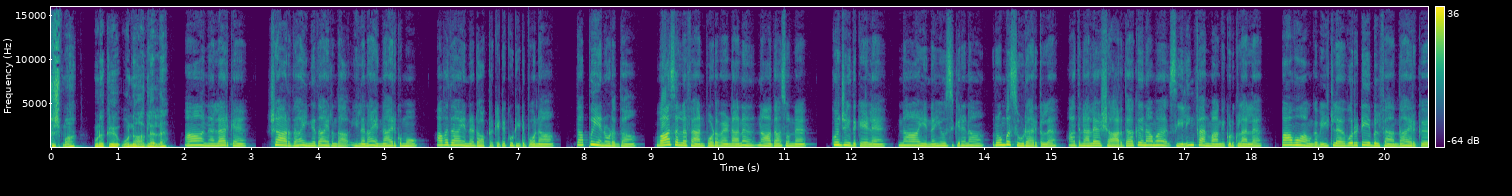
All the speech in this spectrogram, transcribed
சுஷ்மா உனக்கு ஒன்னும் ஆகலல்ல? ஆ நல்லா இருக்கேன். ஷாரதா இங்க தான் இருந்தா இல்லனா என்ன ஆயிருக்குமோ அவ தான் என்ன டாக்டர் கிட்ட கூட்டிட்டு போனா? தப்பு என்னோடது தான் வாசல்ல ஃபேன் போட வேண்டான்னு நான் தான் சொன்னேன். கொஞ்சம் இது கேளேன் நான் என்ன யோசிக்கிறேன்னா ரொம்ப சூடா இருக்குல்ல. அதனால ஷாரதாக்கு நாம சீலிங் ஃபேன் வாங்கி கொடுக்கலாம்ல. பாவம் அவங்க வீட்ல ஒரு டேபிள் ஃபேன் தான் இருக்கு.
